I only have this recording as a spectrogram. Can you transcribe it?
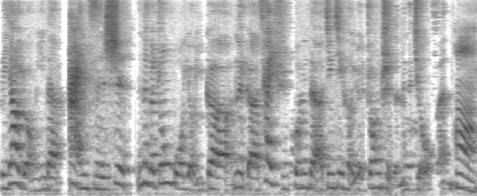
比较有名的案子是那个中国有一个那个蔡徐坤的经济合约终止的那个纠纷。嗯，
